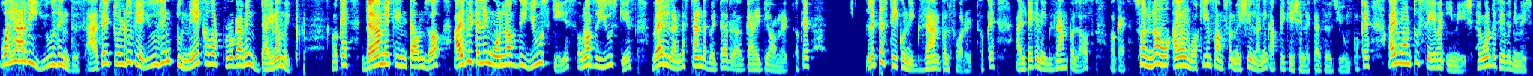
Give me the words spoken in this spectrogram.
Why are we using this? As i told you we are using to make our programming dynamic. Okay dynamic in terms of i'll be telling one of the use case one of the use case where you'll understand a better uh, clarity on it. Okay let us take an example for it okay? I'll take an example of okay so now i am working on some machine learning application let us assume okay? I want to save an image. I want to save an image.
